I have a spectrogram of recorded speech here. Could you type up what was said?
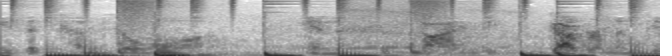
that can go on in a society. Government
